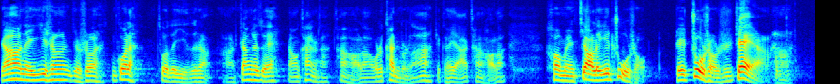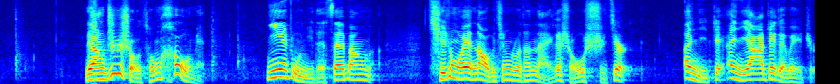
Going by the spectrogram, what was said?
然后那医生就说：“你过来，坐在椅子上啊，张开嘴，让我看着看，看好了。”我说：“看准了啊，这颗牙看好了。”后面叫了一助手，这助手是这样啊，两只手从后面捏住你的腮帮子，其中我也闹不清楚他哪个手使劲儿，摁你这摁压这个位置。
